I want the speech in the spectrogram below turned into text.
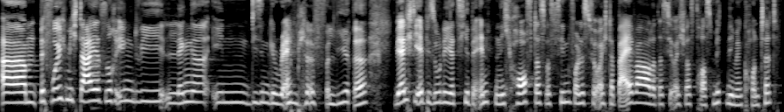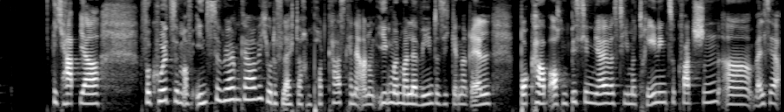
ähm, bevor ich mich da jetzt noch irgendwie länger in diesem Geramble verliere, werde ich die Episode jetzt hier beenden. Ich hoffe, dass was Sinnvolles für euch dabei war oder dass ihr euch was draus mitnehmen konntet. Ich habe ja vor kurzem auf Instagram, glaube ich, oder vielleicht auch im Podcast, keine Ahnung, irgendwann mal erwähnt, dass ich generell Bock habe, auch ein bisschen mehr über das Thema Training zu quatschen, äh, weil es ja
